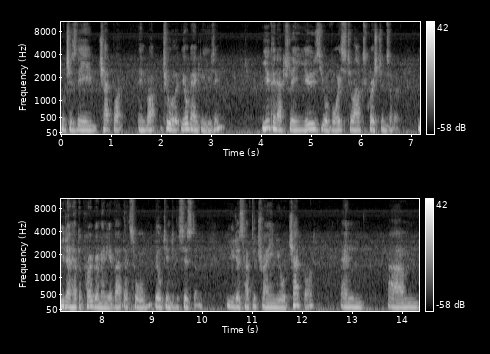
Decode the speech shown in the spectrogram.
which is the chatbot tool that you're going to be using, you can actually use your voice to ask questions of it. You don't have to program any of that. That's all built into the system. You just have to train your chatbot and um,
